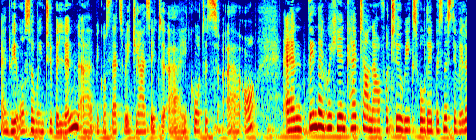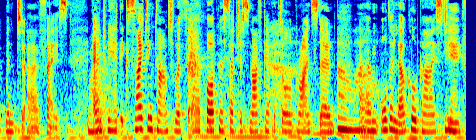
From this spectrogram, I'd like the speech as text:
And we also went to Berlin uh, because that's where GIZ uh, headquarters uh, are. And then they were here in Cape Town now for two weeks for their business development uh, phase. Wow. And we had exciting times with uh, partners such as Knife Capital, Grindstone, oh, wow. um, all the local guys to yes.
